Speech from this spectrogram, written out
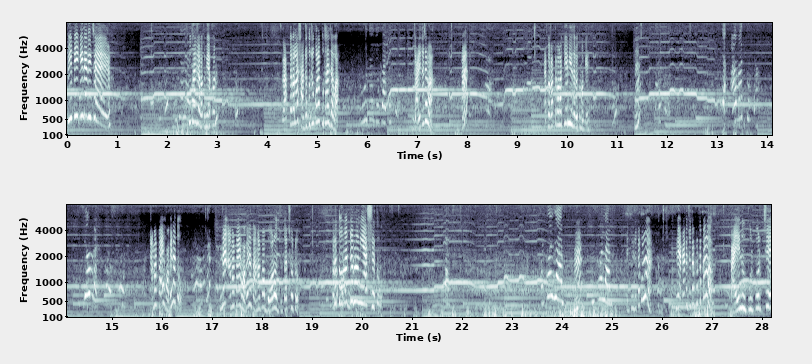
পিপি কিনে দিচ্ছে কোথায় যাবা তুমি এখন? রাত্রেবেলা সাজুগুজু করে কোথায় যাবা? গাড়িতে যাবা? হ্যাঁ। এত রাত্রেবেলা কে নিয়ে যাবে তোমাকে? নিয়ে আসছে তো পায়ে নুপুর পরছে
